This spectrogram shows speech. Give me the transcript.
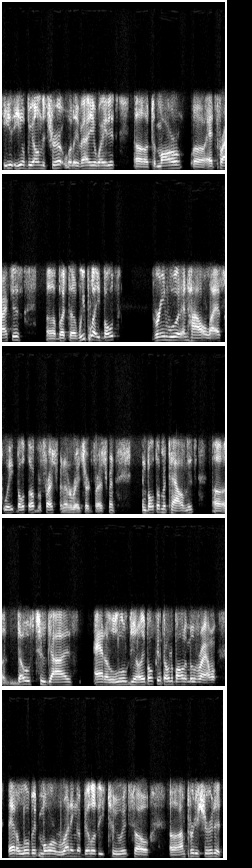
He he'll be on the trip. We'll evaluate it uh, tomorrow uh, at practice. Uh, but uh, we played both Greenwood and Howell last week. Both of them are freshmen and a redshirt freshman, and both of them are talented. Uh, those two guys add a little, you know, they both can throw the ball and move around. They add a little bit more running ability to it. So uh, I'm pretty sure that,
